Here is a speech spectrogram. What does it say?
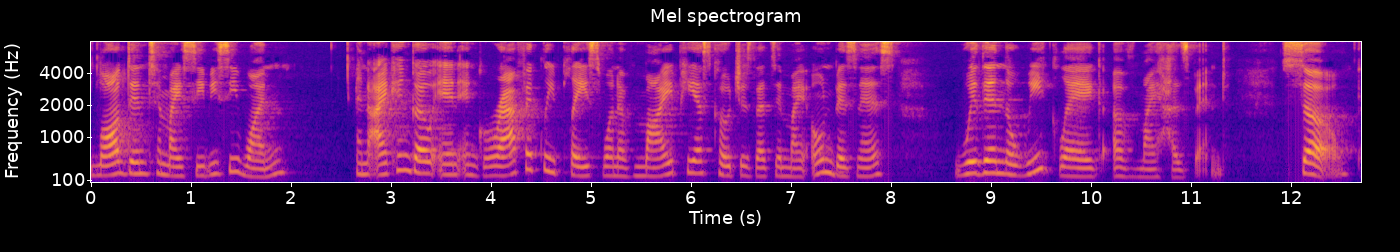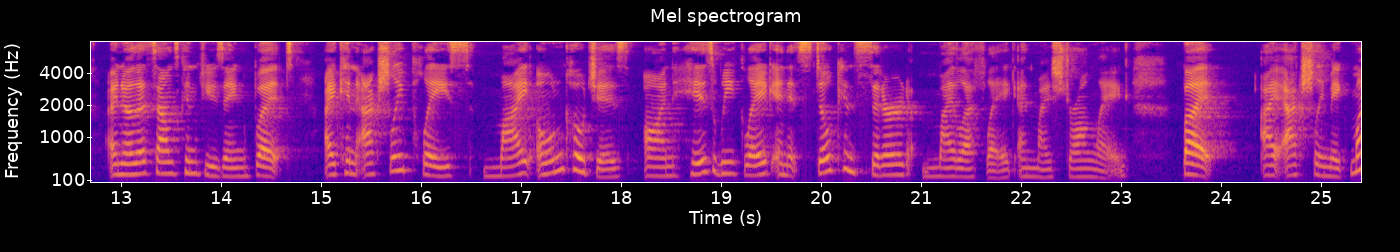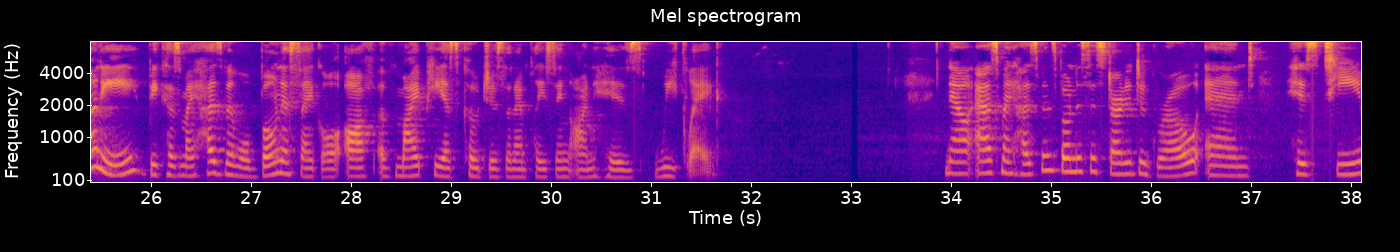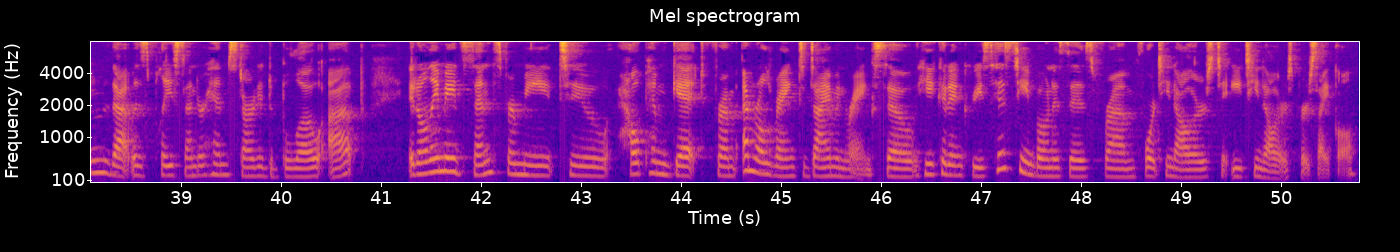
logged into my CBC1 and I can go in and graphically place one of my PS coaches that's in my own business within the weak leg of my husband. So I know that sounds confusing, but I can actually place my own coaches on his weak leg, and it's still considered my left leg and my strong leg. But I actually make money because my husband will bonus cycle off of my PS coaches that I'm placing on his weak leg. Now, as my husband's bonuses started to grow and his team that was placed under him started to blow up, it only made sense for me to help him get from emerald rank to diamond rank so he could increase his team bonuses from $14 to $18 per cycle.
